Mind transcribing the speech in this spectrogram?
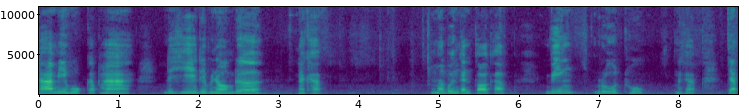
ถ้ามี 6 กับ 5 ได้เฮได้อพี่น้องเด้อนะครับ มาเบิ่งกันต่อครับ วิ่งรูด6นะครับ จับ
